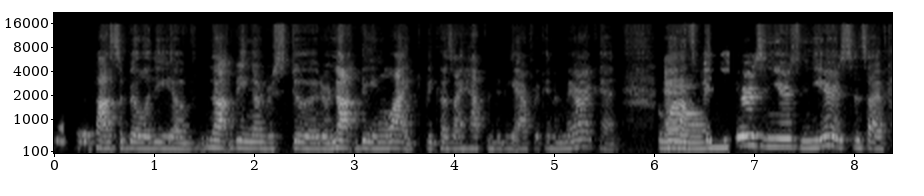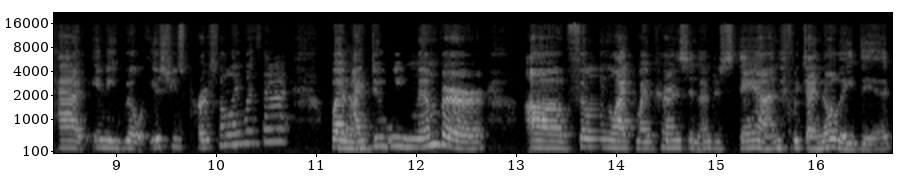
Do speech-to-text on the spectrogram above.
the possibility of not being understood or not being liked because i happen to be african american wow. and it's been years and years and years since i've had any real issues personally with that but yeah. i do remember uh, feeling like my parents didn't understand which i know they did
